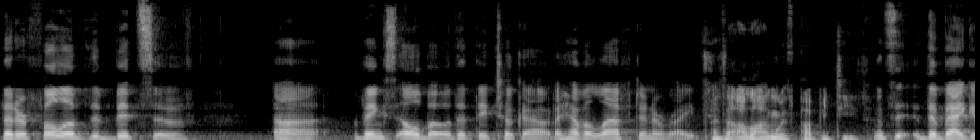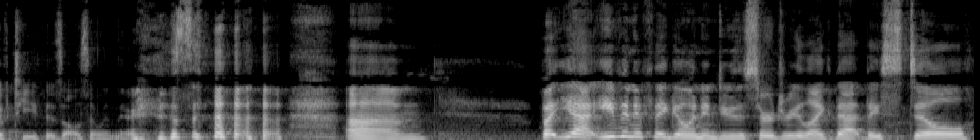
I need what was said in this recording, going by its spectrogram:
that are full of the bits of uh, Vink's elbow that they took out. I have a left and a right. Along with puppy teeth. It's, the bag of teeth is also in there. Yes. um, but yeah, even if they go in and do the surgery like that, they still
